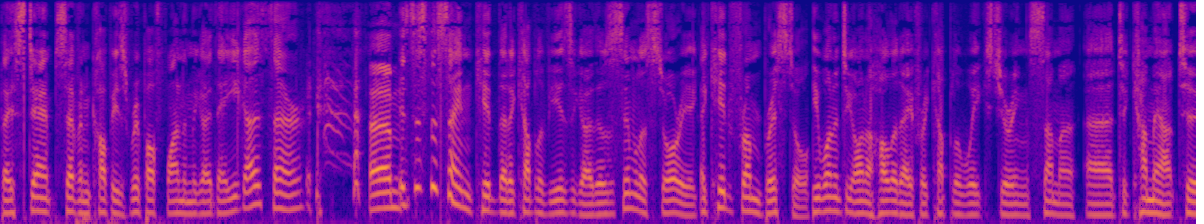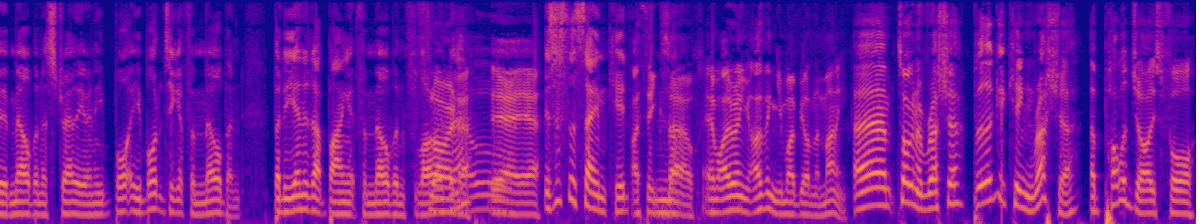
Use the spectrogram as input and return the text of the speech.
they stamp seven copies, rip off one, and they go, "There you go, sir." Is this the same kid that a couple of years ago there was a similar story? A kid from Bristol. He wanted to go on a holiday for a couple of weeks during summer uh, to come out to Melbourne, Australia, and he bought he bought a ticket for Melbourne, but he ended up buying it for Melbourne, Florida. Florida. Yeah, yeah. Is this the same kid? I think No. so. Um, I think, I think you might be on the money. Um, talking of Russia, Burger King Russia apologised for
